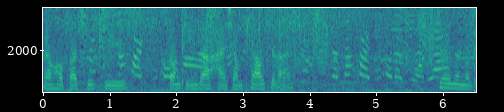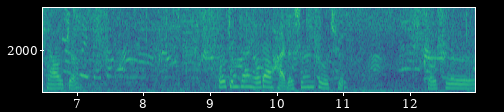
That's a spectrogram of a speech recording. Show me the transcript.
然后把自己放平在海上飘起来，就那么飘着。我总想游到海的深处去，可是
